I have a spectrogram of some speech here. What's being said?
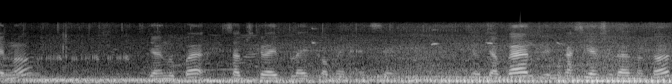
channel. Jangan lupa subscribe, like, comment, and share. Saya ucapkan terima kasih yang sudah nonton.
